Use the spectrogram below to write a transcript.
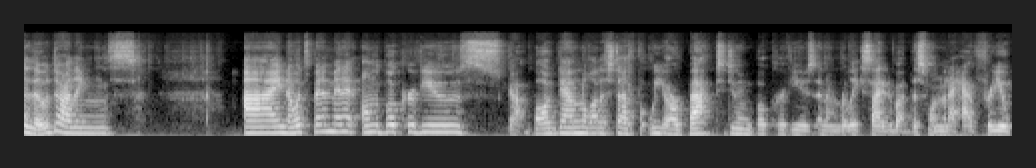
Hello, darlings. I know it's been a minute on the book reviews, got bogged down in a lot of stuff, but we are back to doing book reviews, and I'm really excited about this one that I have for you.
